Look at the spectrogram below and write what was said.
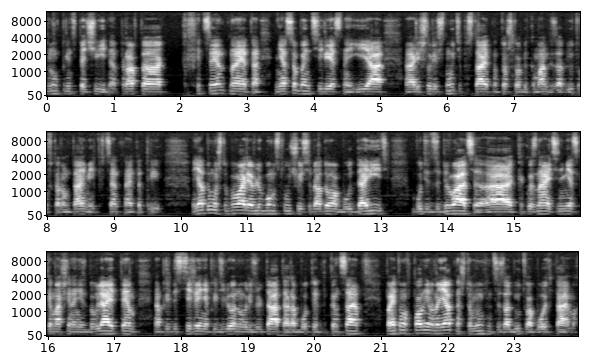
ну, в принципе, очевидна. Правда, коэффициент на это не особо интересный. И я а, решил рискнуть и поставить на то, что обе команды забьют во втором тайме. И коэффициент на это 3. Я думаю, что Бавария в любом случае у себя дома будет давить, будет забивать. А, как вы знаете, немецкая машина не сбавляет темп а, при достижении определенного результата, работает до конца. Поэтому вполне вероятно, что мюнхенцы забьют в обоих таймах.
